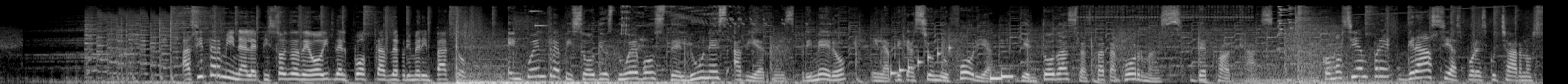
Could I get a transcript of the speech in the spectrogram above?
Así termina el episodio de hoy del podcast de Primer Impacto. Encuentra episodios nuevos de lunes a viernes, primero en la aplicación de Euforia y en todas las plataformas de podcast. Como siempre, gracias por escucharnos.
